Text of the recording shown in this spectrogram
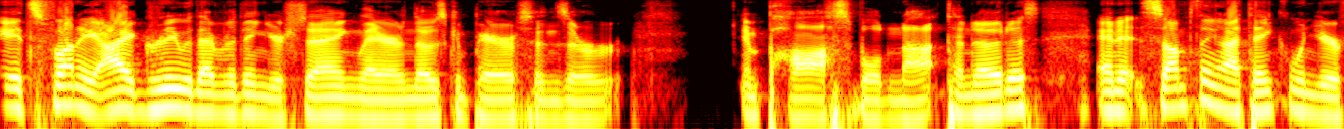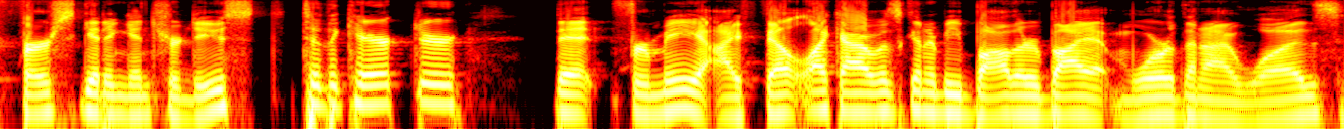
It's funny. I agree with everything you're saying there, and those comparisons are impossible not to notice. And it's something I think when you're first getting introduced to the character that for me, I felt like I was going to be bothered by it more than I was.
